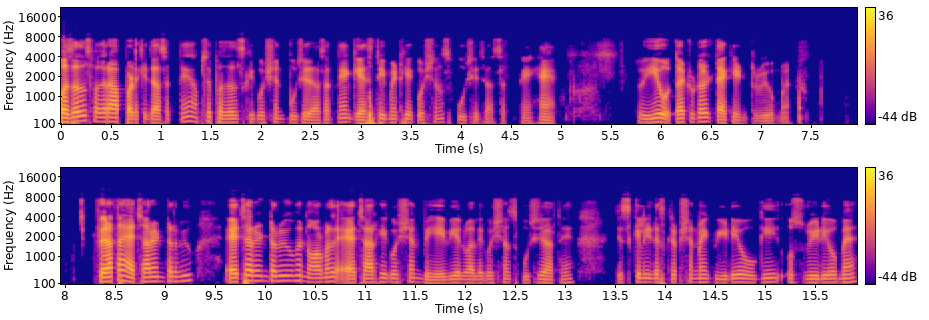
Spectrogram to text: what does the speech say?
पजल्स वगैरह आप पढ़ के जा सकते हैं, आपसे पजल्स के क्वेश्चन पूछे जा सकते हैं गेस्टिमेट के क्वेश्चन पूछे जा सकते हैं। तो ये होता है टोटल टेक इंटरव्यू में। फिर आता है एचआर इंटरव्यू एचआर इंटरव्यू में नॉर्मल एचआर के क्वेश्चन बिहेवियर वाले क्वेश्चंस पूछे जाते हैं, जिसके लिए डिस्क्रिप्शन में एक वीडियो होगी। उस वीडियो में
